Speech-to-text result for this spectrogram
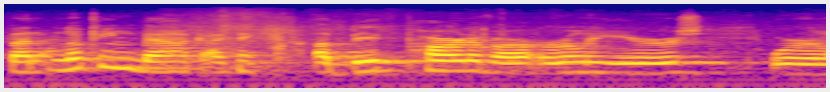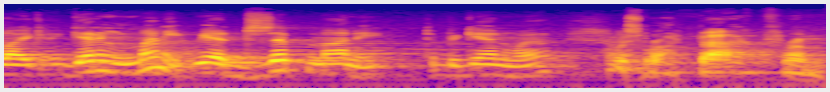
But looking back, I think a big part of our early years were like getting money. We had zip money to begin with. I was brought back from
